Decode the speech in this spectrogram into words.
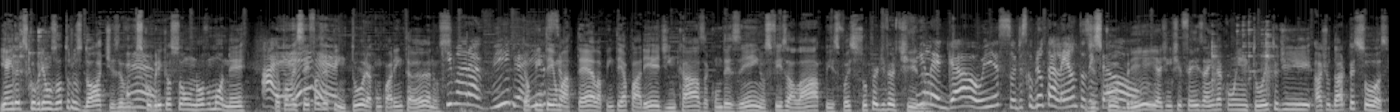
e ainda descobri uns outros dotes. Eu É. descobri que eu sou um novo Monet. Ah, eu comecei é? a fazer pintura com 40 anos. Que maravilha Então eu pintei isso. uma tela, pintei a parede em casa com desenhos, fiz a lápis, foi super divertido. Que legal isso! Descobriu talentos, então. Descobri e a gente fez ainda com o intuito de ajudar pessoas.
